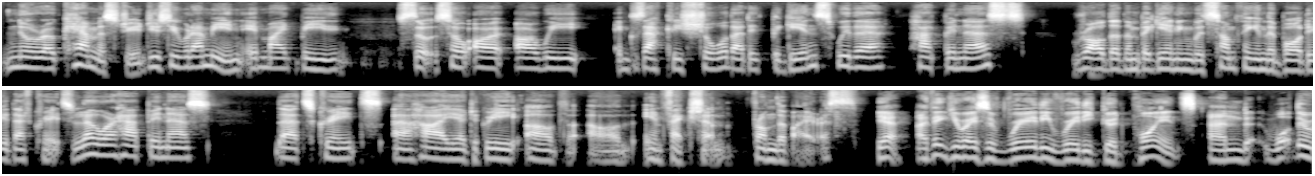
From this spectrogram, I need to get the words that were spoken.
neurochemistry. Do you see what I mean? It might be so. So are are we exactly sure that it begins with a happiness rather than beginning with something in the body that creates lower happiness? That creates a higher degree of, of infection from the virus. Yeah, I think you raise a really, really good point. And what the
